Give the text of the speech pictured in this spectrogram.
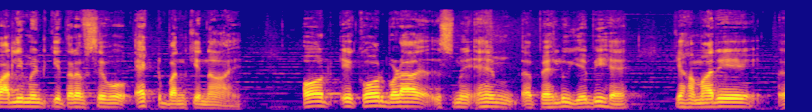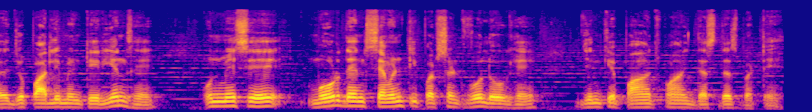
पार्लियामेंट की तरफ़ से वो एक्ट बन के ना आए। और एक और बड़ा इसमें अहम पहलू ये भी है कि हमारे जो पार्लियामेंटेरियंस हैं, उनमें से मोर देन सेवेंटी परसेंट वो लोग हैं जिनके पाँच पाँच दस दस भट्टे हैं।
